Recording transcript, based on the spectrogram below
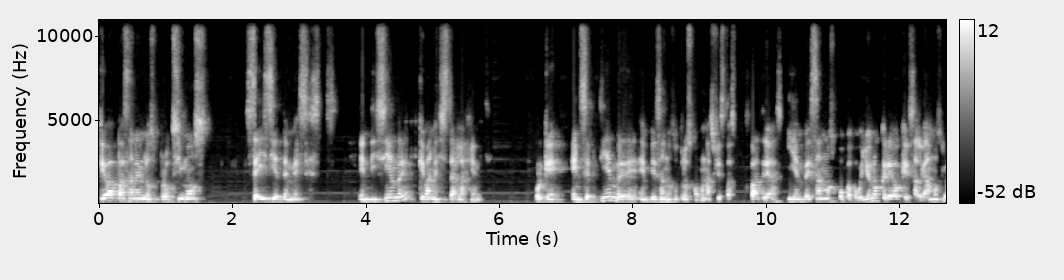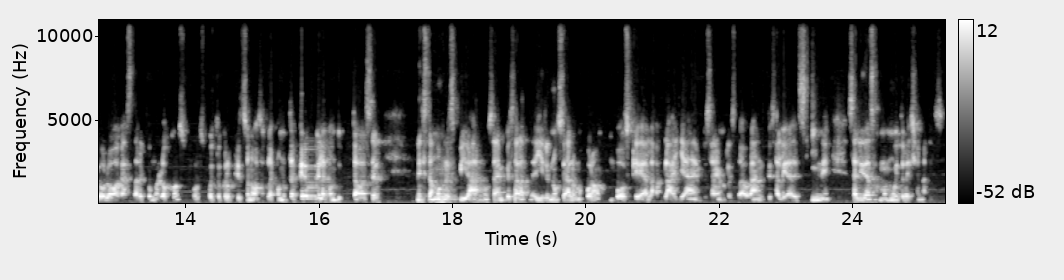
qué va a pasar en los próximos 6, 7 meses en diciembre, ¿qué va a necesitar la gente? Porque en septiembre empiezan nosotros como unas fiestas patrias y empezamos poco a poco. Yo no creo que salgamos luego, luego a gastar como locos, por supuesto creo que eso no va a ser la conducta. Creo que la conducta va a ser, necesitamos respirar, o sea, empezar a ir, no sé, a lo mejor a un bosque, a la playa, empezar en un restaurante, salir al cine, salidas como muy tradicionales.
